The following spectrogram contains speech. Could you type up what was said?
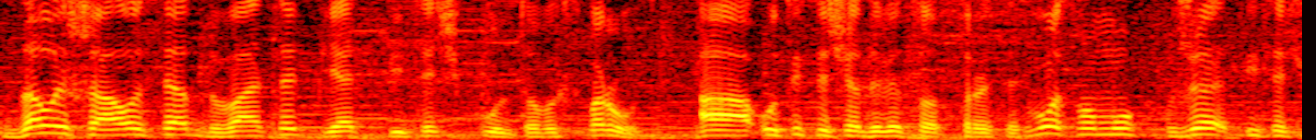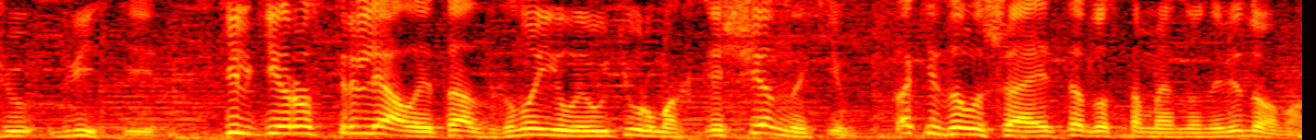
залишалося 25 тисяч культових споруд. А у 1938-му вже 1200. Скільки розстріляли та згноїли у тюрмах священників, так і залишається достеменно невідомо.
